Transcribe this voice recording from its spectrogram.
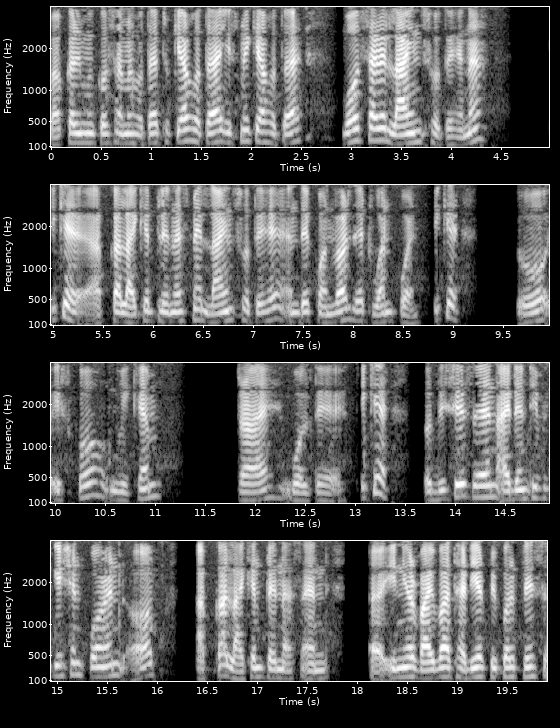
बकल मिकोसा में होता है तो क्या होता है? इसमें क्या होता है? बहुत सारे लाइंस होते हैं ना। ठीक है आपका लाइकन प्लेनस में लाइंस होते हैं and they converge at one point ठीक है? तो इसको विकम ट्राई बोलते हैं ठीक है? तो this is an identification point of आपका lichen planus and in your viva third year people please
